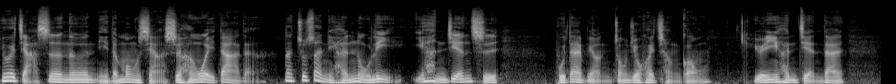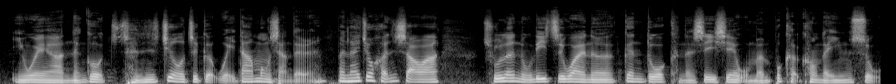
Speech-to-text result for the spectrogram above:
因为假设呢，你的梦想是很伟大的，那就算你很努力，也很坚持，不代表你终究会成功。原因很简单，因为啊，能够成就这个伟大梦想的人本来就很少啊。除了努力之外呢，更多可能是一些我们不可控的因素，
